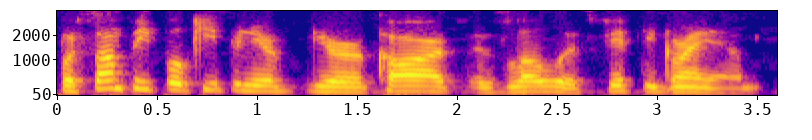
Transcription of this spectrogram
for some people keeping your your carbs as low as 50 grams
